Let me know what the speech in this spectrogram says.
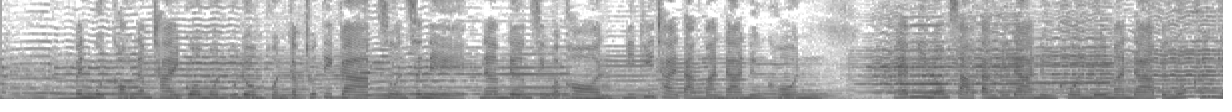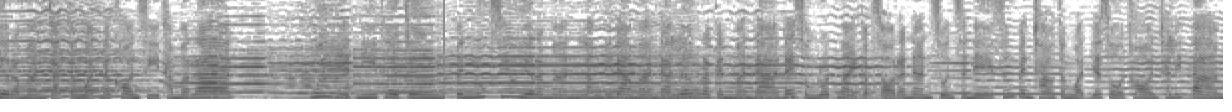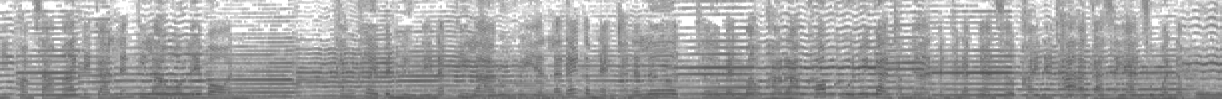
เป็นบุตรของนำชัยโกมลอุดมผลกับชุติกา ส่วนเสน่ห์นามเดิมศิวพร มีพี่ชายต่างมารดาหนึ่งคน และมีน้องสาวต่างบิดาหนึ่งคน โดยมารดาเป็นลูกครึ่งเยอรมันจากจังหวัดนครศรีธรรมราชด้วยเหตุนี้เธอจึงเป็นลูกเซี่ยวเยอรมันหลัง รกันมารดาได้สมรสใหม่กับสรนันส่วนเสน่ห์ซึ่งเป็นชาวจังหวัดยโสธรชลิตามีความสามารถในการเล่นกีฬาวอลเลย์บอล ทั้งเคยเป็นหนึ่งในนักกีฬาโรงเรียนและได้ตำแหน่งชนะเลิศ เธอแบ่งเบาภาระครอบครัวด้วยการทำงานเป็นพนักงานเสิร์ฟภายในท่าอากาศยานสุวรรณภูมิ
